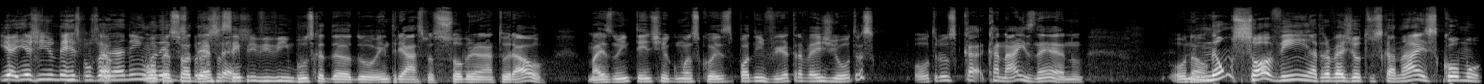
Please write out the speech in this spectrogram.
E aí a gente não tem responsabilidade nenhuma Uma pessoa dessa sempre vive em busca do, do, entre aspas, sobrenatural, mas não entende que algumas coisas podem vir através de outras, outros ca- canais, né? No- ou não? não só vem através de outros canais, como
